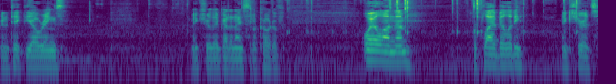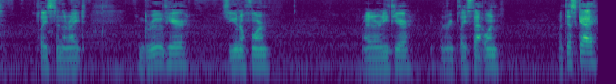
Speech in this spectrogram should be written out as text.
We're going to take the O-rings, make sure they've got a nice little coat of oil on them for pliability. Make sure it's placed in the right groove here. It's uniform right underneath here. Going to replace that one with this guy.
